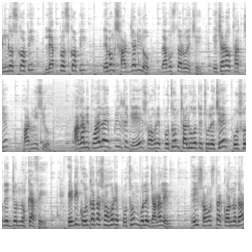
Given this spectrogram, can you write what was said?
এন্ডোস্কোপি, ল্যাপ্রোস্কোপি এবং সার্জারিরও ব্যবস্থা রয়েছে। এছাড়াও থাকছে ফার্মেসিও। আগামী পয়লা এপ্রিল থেকে শহরে প্রথম চালু হতে চলেছে পোষ্যদের জন্য ক্যাফে। এটি কলকাতা শহরে প্রথম বলে জানালেন এই সংস্থার কর্ণধার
